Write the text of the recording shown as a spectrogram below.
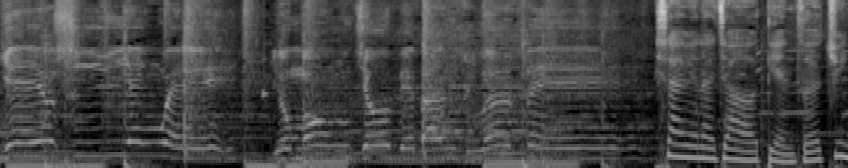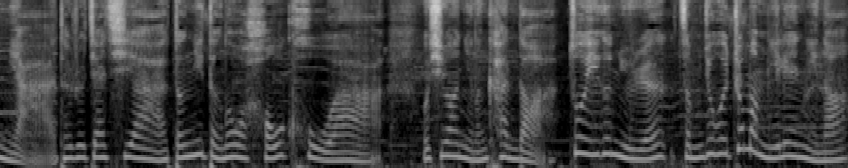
也有事与愿违，有梦就别半途而废。下一位呢叫点泽俊雅，他说：“佳期啊，等你等的我好苦啊！我希望你能看到啊，作为一个女人，怎么就会这么迷恋你呢？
